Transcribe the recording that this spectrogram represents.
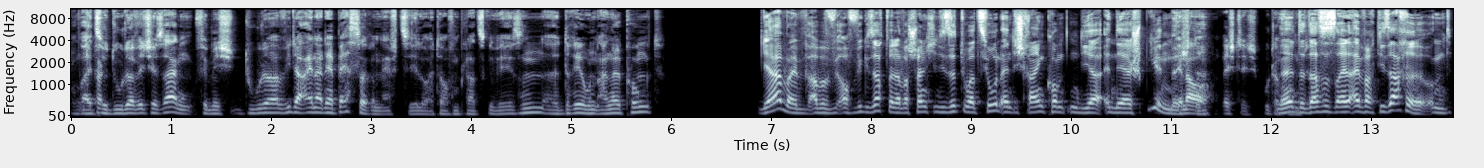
Weil zu Duda will ich ja sagen, für mich Duda wieder einer der besseren FC-Leute auf dem Platz gewesen. Äh, Dreh- und Angelpunkt. Ja, weil, aber auch wie gesagt, weil er wahrscheinlich in die Situation endlich reinkommt, in die er, in der er spielen möchte. Genau, richtig, guter ne, Punkt. Das ist halt einfach die Sache. Und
